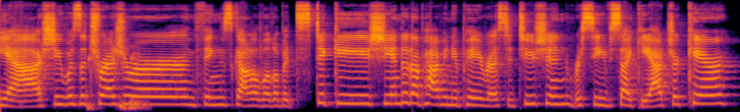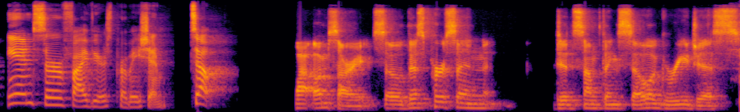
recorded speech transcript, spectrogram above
Yeah, she was the treasurer and things got a little bit sticky. She ended up having to pay restitution, receive psychiatric care, and serve five years probation. So, Wow, I'm sorry. So this person did something so egregious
